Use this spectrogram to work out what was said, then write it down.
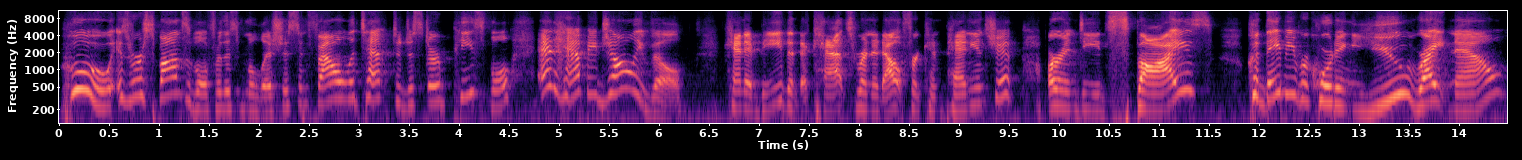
Who is responsible for this malicious and foul attempt to disturb peaceful and happy Jollyville? Can it be that the cats it out for companionship are indeed spies? Could they be recording you right now?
